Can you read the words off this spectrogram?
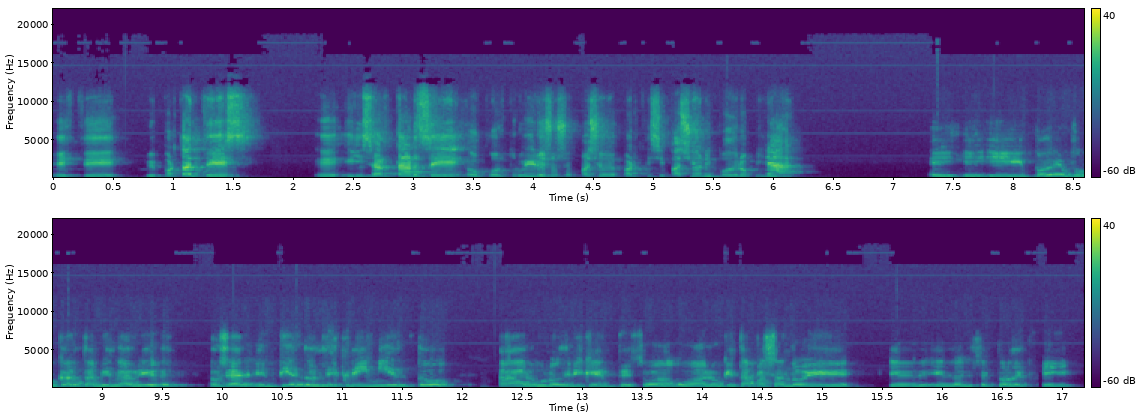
Este, lo importante es eh, insertarse o construir esos espacios de participación y poder opinar. Y, poder enfocar también, Gabriel, o sea, entiendo el descreimiento a algunos dirigentes o a, lo que está pasando hoy en, el sector de,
